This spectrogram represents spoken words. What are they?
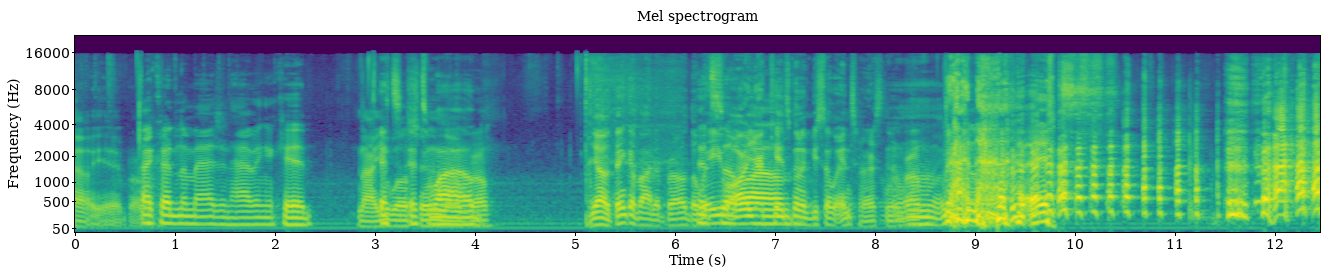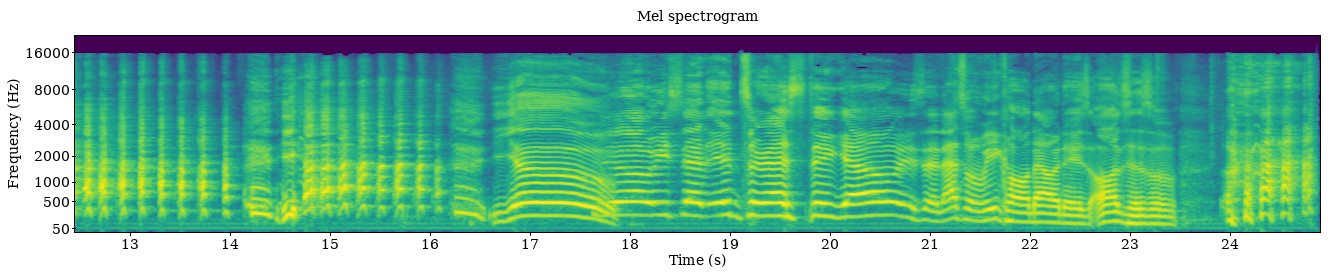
Hell yeah, bro. I couldn't imagine having a kid. Nah, you It's- will it's soon, though, bro. Yo, think about it, bro. The way It's you so are, your wild. kid's gonna be so interesting, bro. Mm, I know. It's- Yo, Yo, he said interesting, yo. He said that's what we call nowadays autism.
